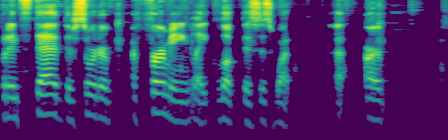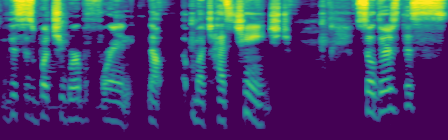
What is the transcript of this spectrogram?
But instead, they're sort of affirming, like, look, this is what uh, our this is what you were before, and not much has changed. So there's this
